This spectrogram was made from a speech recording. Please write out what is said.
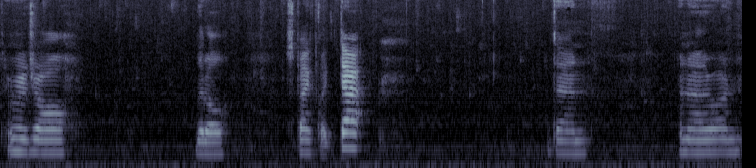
So I'm going to draw little spike like that. Then another one.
